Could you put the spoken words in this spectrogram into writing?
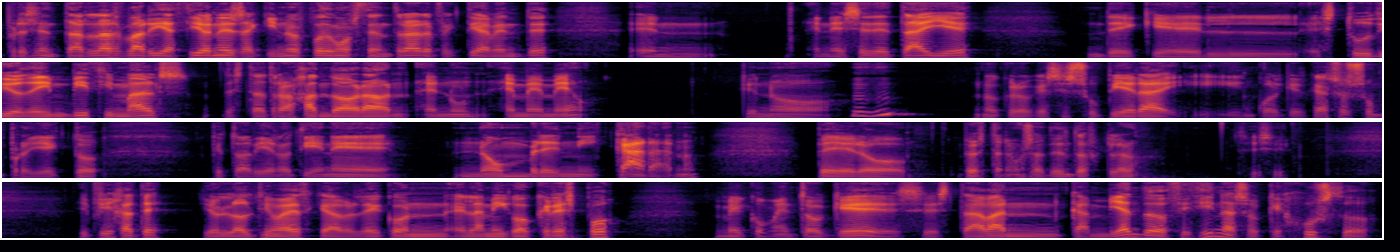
presentar las variaciones. Aquí nos podemos centrar efectivamente en, en ese detalle de que el estudio de Invisimals está trabajando ahora en un MMO, que no, no creo que se supiera y en cualquier caso es un proyecto que todavía no tiene nombre ni cara, ¿no? Pero, pero estaremos atentos, claro. Sí, sí. Y fíjate, yo la última vez que hablé con el amigo Crespo, me comentó que se estaban cambiando de oficinas o que justo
